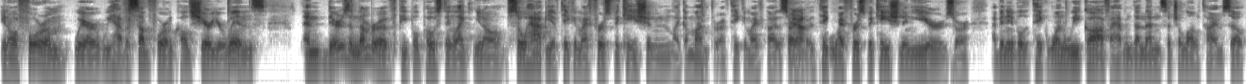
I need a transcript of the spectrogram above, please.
you know, a forum where we have a sub forum called Share Your Wins, and there's a number of people posting like, you know, so happy I've taken my first vacation in like a month, or I've taken my uh, sorry, yeah. I've taken my first vacation in years, or I've been able to take one week off. I haven't done that in such a long time. So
